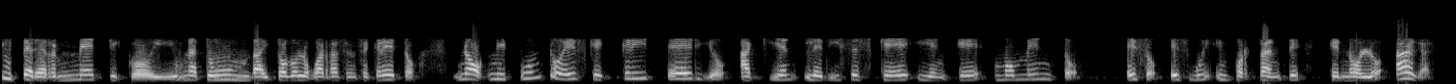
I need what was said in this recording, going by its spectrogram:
hiperhermético y una tumba y todo lo guardas en secreto. No, mi punto es que criterio a quién le dices qué y en qué momento. Eso es muy importante que no lo hagas.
